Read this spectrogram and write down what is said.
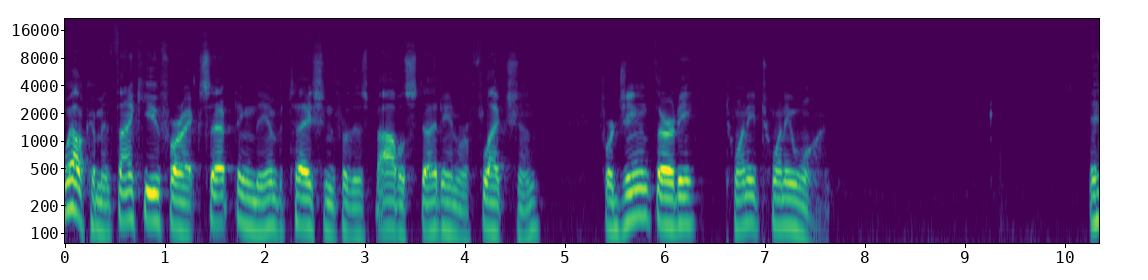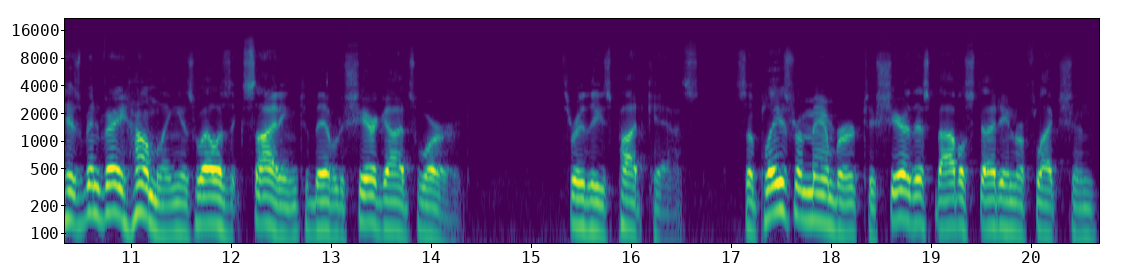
Welcome and thank you for accepting the invitation for this Bible study and reflection for June 30, 2021. It has been very humbling as well as exciting to be able to share God's Word through these podcasts. So please remember to share this Bible study and reflection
